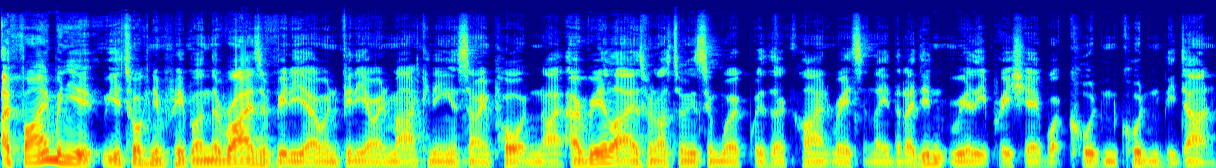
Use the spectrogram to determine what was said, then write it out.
I find when you, you're talking to people and the rise of video and video and marketing is so important. I, I realized when I was doing some work with a client recently that I didn't really appreciate what could and couldn't be done.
